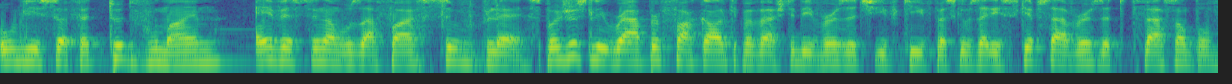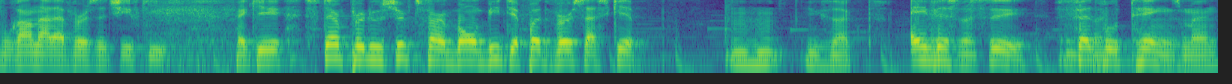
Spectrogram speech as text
Oubliez ça, faites tout vous-même, investissez dans vos affaires, s'il vous plaît. C'est pas juste les rappers fuck all qui peuvent acheter des verses de Chief Keef parce que vous allez skip sa verse de toute façon pour vous rendre à la verse de Chief Keef. Ok? Si t'es un producer pis tu fais un bon beat, y a pas de verse à skip. Mhm. Exact. Investissez, Exact. faites Exact. vos things, man.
